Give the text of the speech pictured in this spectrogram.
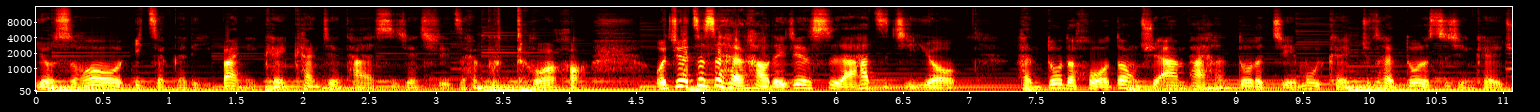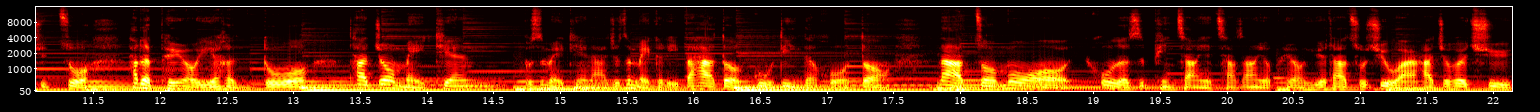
有时候一整个礼拜你可以看见她的时间其实真的不多哈。我觉得这是很好的一件事啊，她自己有。很多的活动去安排，很多的节目可以，就是很多的事情可以去做。他的朋友也很多，他就每天不是每天啊，就是每个礼拜他都有固定的活动。那周末或者是平常也常常有朋友约他出去玩，他就会去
